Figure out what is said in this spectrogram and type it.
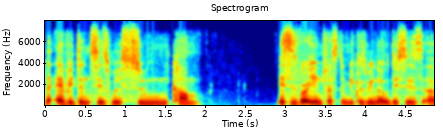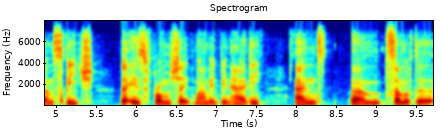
the evidences will soon come. This is very interesting because we know this is um, speech that is from Sheikh Mohammed bin Hadi and um, some of the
